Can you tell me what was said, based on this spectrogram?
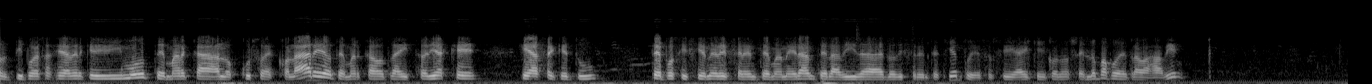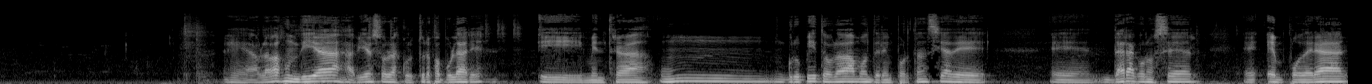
el tipo de sociedad en el que vivimos te marca los cursos escolares o te marca otras historias que, que hace que tú te posiciones de diferente manera ante la vida en los diferentes tiempos y eso sí hay que conocerlo para poder trabajar bien. Eh, hablabas un día, Javier, sobre las culturas populares y mientras un grupito hablábamos de la importancia de eh, dar a conocer, eh, empoderar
